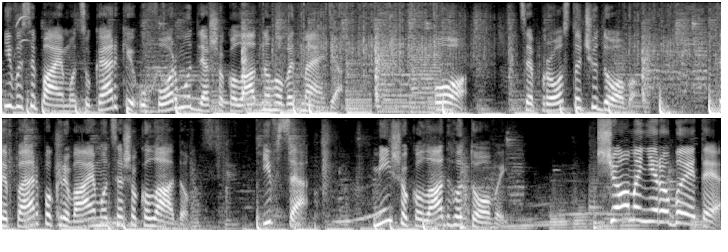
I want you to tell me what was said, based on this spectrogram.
і висипаємо цукерки у форму для шоколадного ведмедя. О, це просто чудово. Тепер покриваємо це шоколадом. І все. Мій шоколад готовий. Що мені робити?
